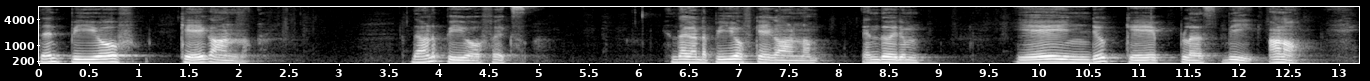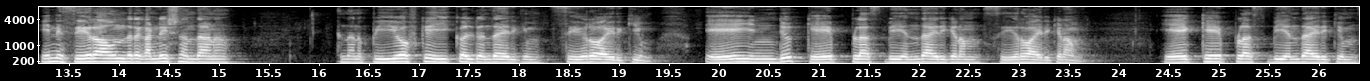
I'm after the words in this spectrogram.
ദെൻ പി ഓഫ് കെ കാണണം. ഇതാണ് പി ഓഫ് എക്സ് എന്താ കണ്ട പി ഓഫ് കെ കാണണം. എന്ത് വരും? A into k plus b ആണോ? ഇനി സീറോ ആവുന്നതിന്റെ കണ്ടീഷൻ എന്താണ്? എന്താണ്? P of k equal to എന്തായിരിക്കും? സീറോ ആയിരിക്കും. A into k plus b എന്തായിരിക്കണം? സീറോ ആയിരിക്കണം. എ കെ പ്ലസ് ബി എന്തായിരിക്കും?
